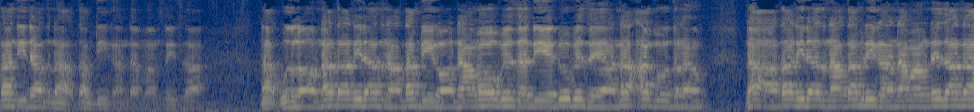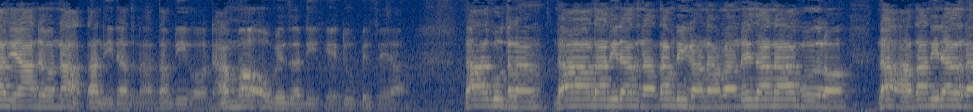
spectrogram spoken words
သာနိဒသနာသဗ္ဗိခန္ဓာမံဒိဋ္ဌာနာကုသလောနာသာနိဒသနာသဗ္ဗိကောဓမ္မောဝိဇတိတုပိစေယနာအကုသလံနာသာနိဒသနာသဗ္ဗိခန္ဓာမံဒိဋ္ဌာနာဗျာဒောနာသာနိဒသနာသဗ္ဗိကောဓမ္မောဥပိဇတိဧတုပိစေယနာကုသလံနာသာနိရသနာသဗ္ဗိကနာမံဒေဇာနာကုသလော နာသာနိရသနာ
